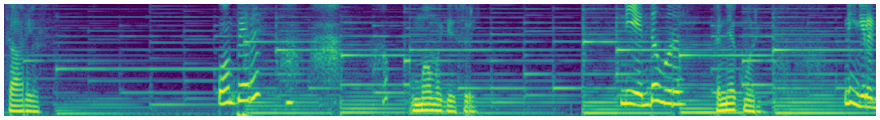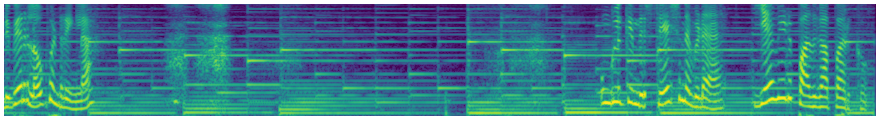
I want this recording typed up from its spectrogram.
சார்லஸ். உன் பேரு? உமா மகேஸ்வரி. நீ எந்த ஊரு? கன்னியாகுமரி. நீங்க ரெண்டு பேரும் லவ் பண்றீங்களா? உங்களுக்கு இந்த ஸ்டேஷனை விட என் வீடு பாதுகாப்பா இருக்கும்.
